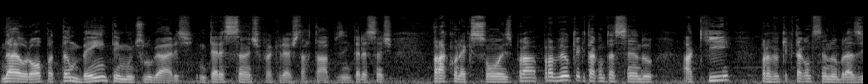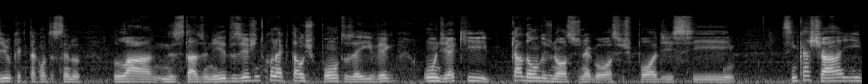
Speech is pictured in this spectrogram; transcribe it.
na Europa também tem muitos lugares interessantes para criar startups, interessantes para conexões, para ver o que é está acontecendo aqui, para ver o que é está acontecendo no Brasil, o que é está acontecendo lá nos Estados Unidos e a gente conectar os pontos aí ver onde é que cada um dos nossos negócios pode se, se encaixar e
